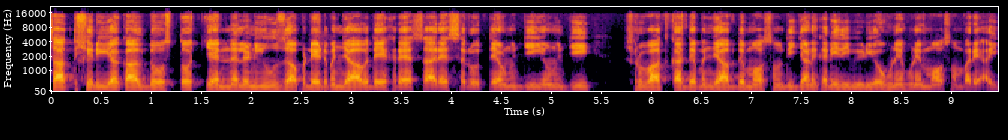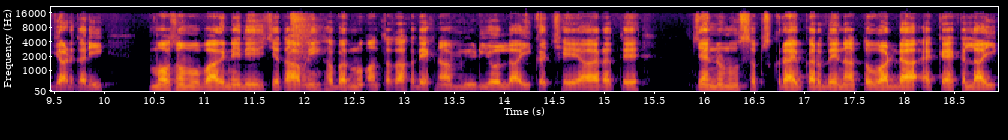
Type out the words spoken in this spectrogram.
ਸਤਿ ਸ਼੍ਰੀ ਅਕਾਲ ਦੋਸਤੋ, ਚੈਨਲ ਨਿਊਜ਼ ਅਪਡੇਟ ਪੰਜਾਬ ਦੇਖ ਰਹੇ ਸਾਰੇ ਸਰੋਤਿਆਂ ਨੂੰ ਜੀ ਆਉਣ ਜੀ। ਸ਼ੁਰੂਆਤ ਕਰਦੇ ਪੰਜਾਬ ਦੇ ਮੌਸਮ ਦੀ ਜਾਣਕਾਰੀ ਦੀ ਵੀਡੀਓ, ਹੁਣੇ ਹੁਣੇ ਮੌਸਮ ਬਾਰੇ ਆਈ ਜਾਣਕਾਰੀ। ਮੌਸਮ ਵਿਭਾਗ ਨੇ ਦੇ ਦਿੱਤੀ ਚੇਤਾਵਨੀ ਖਬਰ ਨੂੰ ਅੰਤ ਤੱਕ ਦੇਖਣਾ, ਵੀਡੀਓ ਲਾਈਕ, ਸ਼ੇਅਰ ਅਤੇ ਚੈਨਲ ਨੂੰ ਸਬਸਕ੍ਰਾਈਬ ਕਰ ਦੇਣਾ। ਤੁਹਾਡਾ ਇੱਕ ਇੱਕ ਲਾਈਕ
